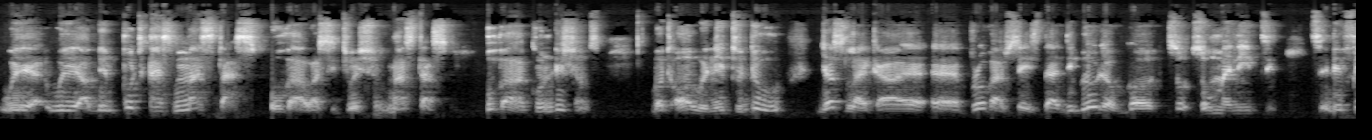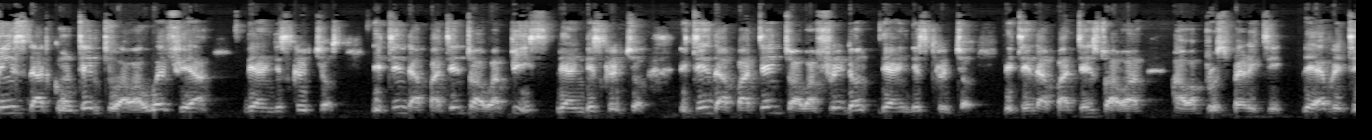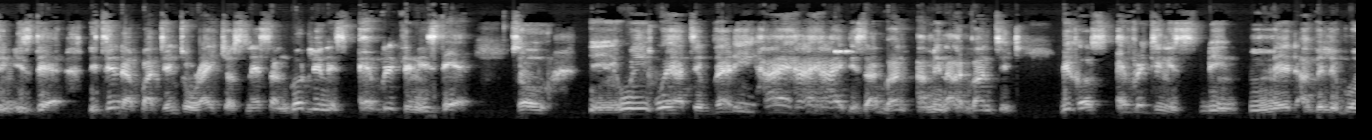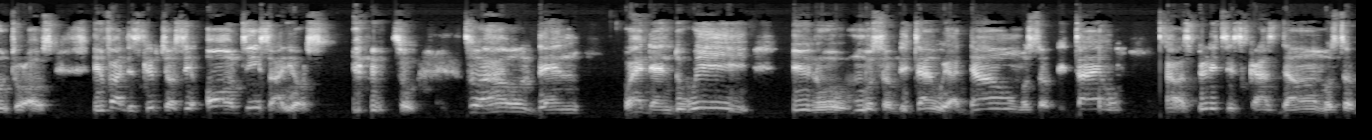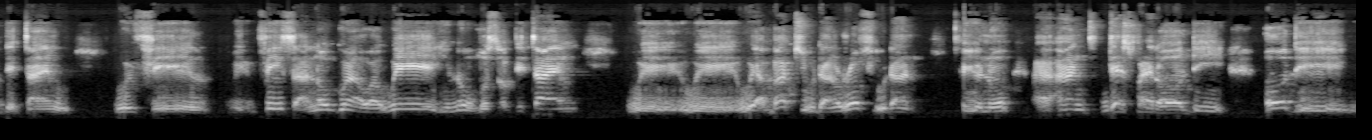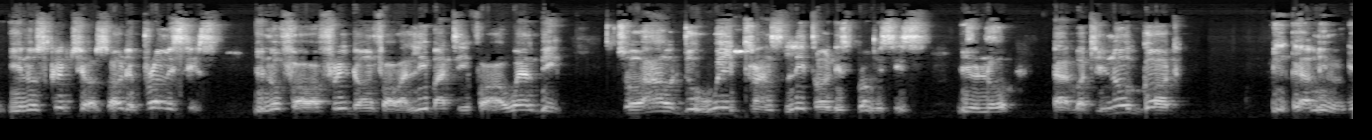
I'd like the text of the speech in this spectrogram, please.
we we have been put as masters over our situation, masters over our conditions. But all we need to do, just like uh, uh, Proverbs says, that the glory of God, so so many th- so the things that contain to our welfare, they are in the scriptures. The things that pertain to our peace, they are in the scripture. The things that pertain to our freedom, they are in the scripture. The thing that pertains to our our prosperity, the, everything is there. The thing that pertain to righteousness and godliness, everything is there. So eh, we we are at a very high, high, high disadvantage. I mean advantage because everything is being made available to us. In fact, the scriptures say all things are yours. so so how then? Why then do we, you know, most of the time we are down, most of the time our spirit is cast down, most of the time we feel things are not going our way, you know, most of the time we we we are battered and ruffled and you know uh, and despite all the all the you know scriptures all the promises you know for our freedom for our liberty for our well-being so how do we translate all these promises? You know, uh, but you know, God. I mean,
